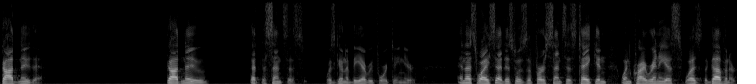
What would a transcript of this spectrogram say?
God knew that. God knew that the census was going to be every 14 years. And that's why I said this was the first census taken when Quirinius was the governor.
